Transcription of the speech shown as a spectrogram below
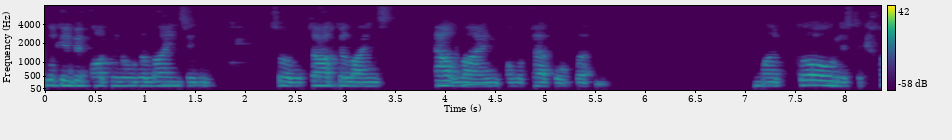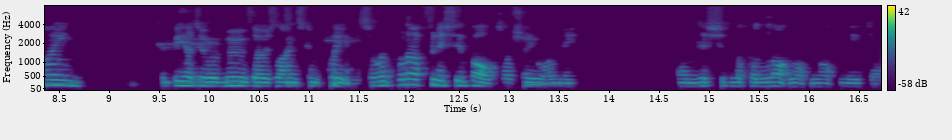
looking a bit odd with all the lines in sort of the darker lines outline on the purple, but my goal is to kind to be able to remove those lines completely. So when I've finished the bolts, I'll show you what I mean. And this should look a lot, lot, lot neater.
